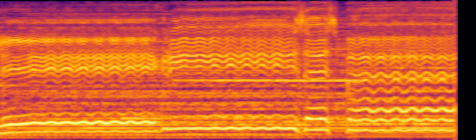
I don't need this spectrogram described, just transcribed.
les grises espèrent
